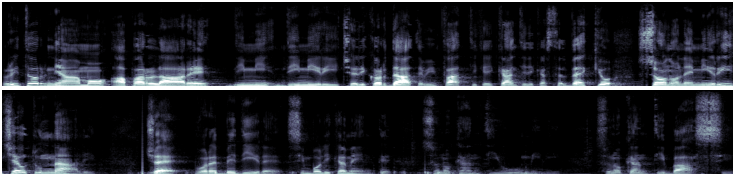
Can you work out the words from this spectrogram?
ritorniamo a parlare di, di, Mirice. Ricordatevi infatti che i canti di Castelvecchio sono le Mirice autunnali, cioè vorrebbe dire simbolicamente, sono canti umili, sono canti bassi,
